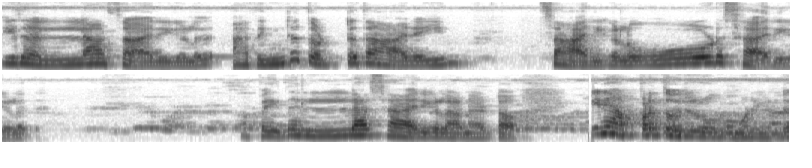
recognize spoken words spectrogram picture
ഇതെല്ലാം സാരികൾ അതിന്റെ തൊട്ട് താഴെയും സാരികളോട് സാരികൾ. അപ്പോൾ ഇതെല്ലാം സാരികളാണ് കേട്ടോ. ഇനി അപ്പുറത്ത് ഒരു റൂമും കൂടി ഉണ്ട്.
